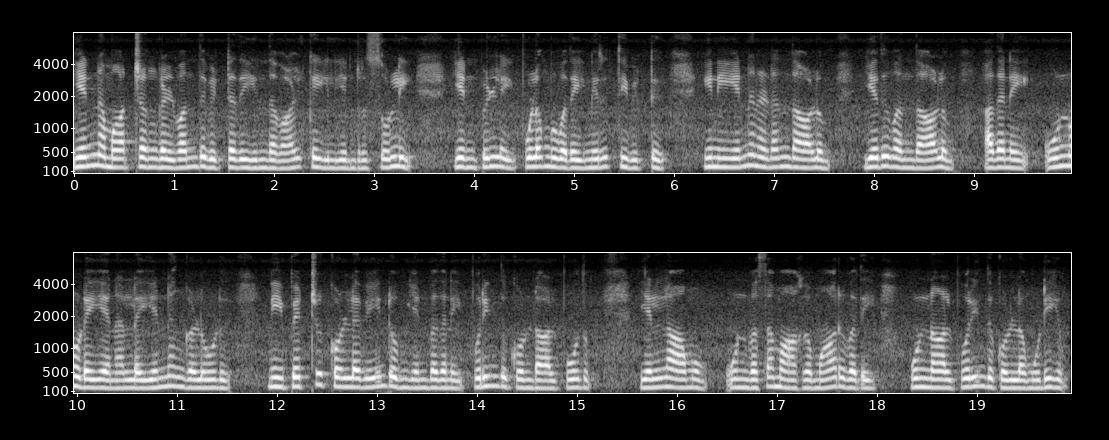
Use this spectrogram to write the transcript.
என்ன மாற்றங்கள் வந்துவிட்டது இந்த வாழ்க்கையில் என்று சொல்லி என் பிள்ளை புலம்புவதை நிறுத்திவிட்டு இனி என்ன நடந்தாலும் எது வந்தாலும் அதனை உன்னுடைய நல்ல எண்ணங்களோடு நீ பெற்றுக்கொள்ள வேண்டும் என்பதனை புரிந்து கொண்டால் போதும். எல்லாமும் உன் வசமாக மாறுவதை உன்னால் புரிந்து கொள்ள முடியும்.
